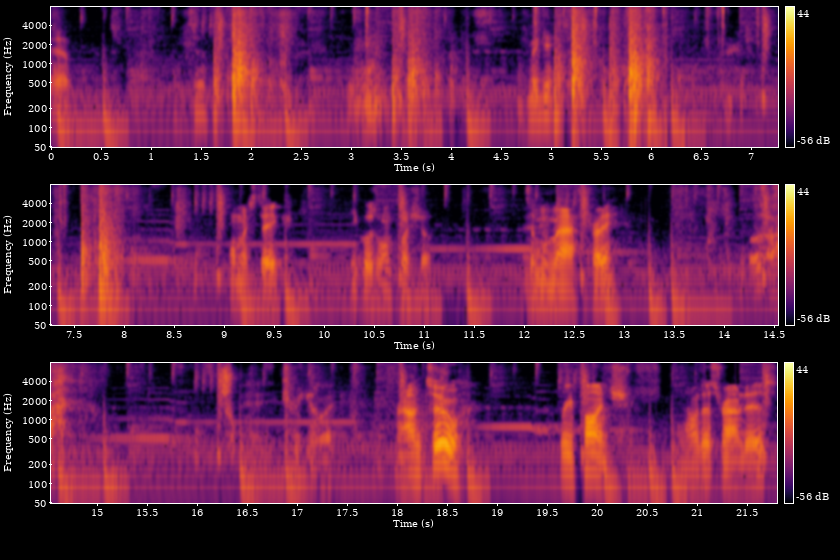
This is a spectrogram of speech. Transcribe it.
Jab. Two. Mid game. One mistake equals one push up. Simple math, ready? Hey, here we go. Round two. Three punch. Now what this round is,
